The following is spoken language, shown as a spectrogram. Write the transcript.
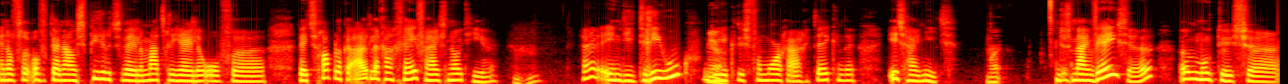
En of, of ik daar nou een spirituele, materiële of eh, wetenschappelijke uitleg aan geef, hij is nooit hier. Mhm. In die driehoek, die Ja. ik dus vanmorgen eigenlijk tekende, is hij niet. Dus mijn wezen eh, moet dus eh,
